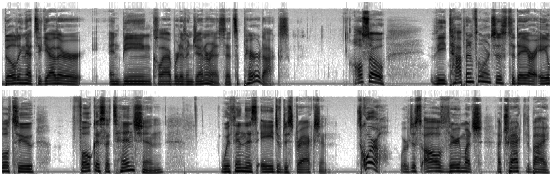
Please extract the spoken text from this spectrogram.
Building that together and being collaborative and generous that's a paradox. Also the top influencers today are able to focus attention within this age of distraction. Squirrel! We're just all very much attracted by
